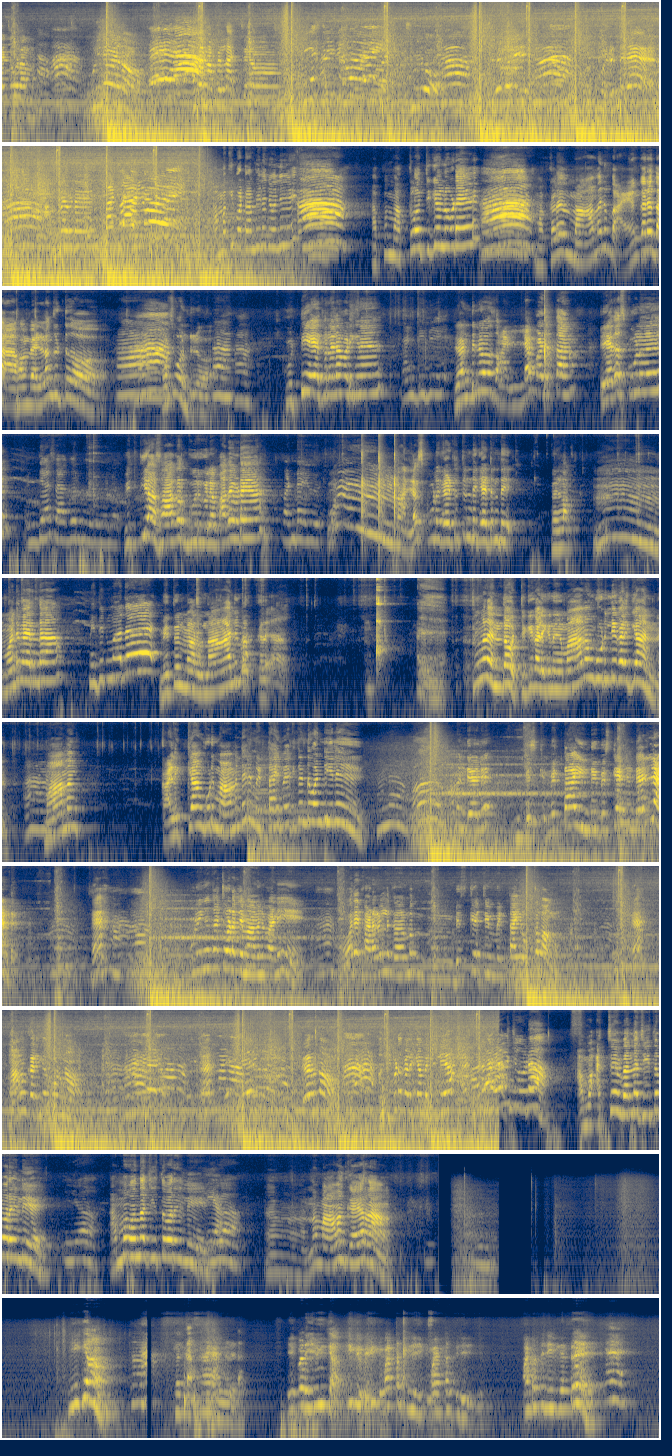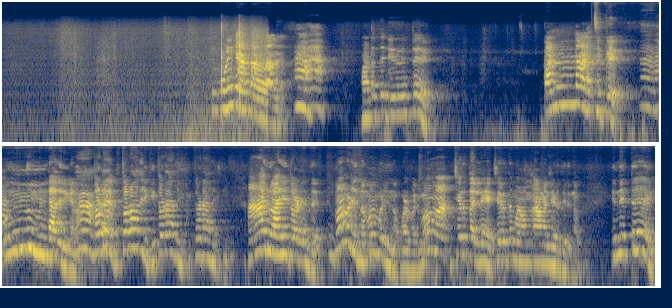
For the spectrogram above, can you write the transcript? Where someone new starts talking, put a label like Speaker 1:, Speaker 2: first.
Speaker 1: കച്ചവടം. കുഞ്ഞു വേണോ? മക്കളുടെ അച്ഛനോ? അമ്മയ്ക്ക് പട്ടാമ്പിയിലെ ജോലി? അപ്പൊ മക്കൾ ഒറ്റയ്ക്കുള്ളൂ ഇവിടെ മക്കളെ മാമന് ഭയങ്കര ദാഹം. വെള്ളം കിട്ടുവോ?
Speaker 2: കുറച്ച്
Speaker 1: കൊണ്ടുവരുവോ? കുട്ടി എത്രയെല്ലാം പഠിക്കണേ? രണ്ടിലോ. നല്ല പഠിത്തം. ഏതാ സ്കൂൾ? വിദ്യാസാഗർ ഗുരുകുലം. അതെവിടെയാ? നല്ല സ്കൂൾ കേട്ടിട്ടുണ്ട് കേട്ടിട്ടുണ്ട്. വെള്ളം. മോന്റെ പേരെന്താ?
Speaker 2: മിഥുൻ മാധവ്
Speaker 1: മിഥുൻ മാറു നാല് മക്കൾ. നിങ്ങൾ എന്താ ഒറ്റയ്ക്ക് കളിക്കണത് മാമൻ കൂടില്ലേ കളിക്കാൻ? മാമൻ കളിക്കാൻ കൂടി മാമന്റെ ഒരു മിഠായി പാക്കറ്റ് ഉണ്ട് വണ്ടിയിൽ. മാമന്റെ മിഠായി ഉണ്ട് ബിസ്ക്കറ്റ് ഉണ്ട് എല്ലാം മാമന് പണി. ഓരോ കടകളിൽ കയറുമ്പോ ബിസ്ക്കറ്റും മിഠായി ഒക്കെ വാങ്ങും. മാമൻ കളിക്കാൻ കൂടുന്നോ കേറണോ ഇവിടെ കളിക്കാൻ പറ്റില്ല? അമ്മ അച്ഛൻ വന്ന ചീത്ത പറയില്ലേ? അമ്മ വന്ന ചീത്ത പറയില്ലേ? എന്നാ മാമൻ കേറാം. ഇരിക്കാം. കസേര അങ്ങട് ഇടാം. ഇവിടെ ഇരിക്കാം. ഇത് ഇരിക്ക്. വട്ടത്തിലിരിക്ക് വട്ടത്തിലിരിക്ക് വട്ടത്തിലിരിക്കട്ടെ ഇത് പുളിഞ്ഞാട്ടാളാണ് വട്ടത്തിലിരുന്നിട്ട് കണ്ണടച്ചിട്ട് ഒന്നും മിണ്ടാതിരിക്കണം. തൊടരുത്. തൊടാതിരിക്കും. തൊടാതിരിക്കും. തൊടാതിരിക്കും. ആരും ആരെയും തൊടരുത്. മാമ ഇരുന്നോ? മാമ ഇരുന്നോ? കുഴപ്പമില്ല. മാമ ചെറുതല്ലേ? ചെറുത് മാമ- മാമന്റെ അടുത്തിരുന്നോ എന്നിട്ട്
